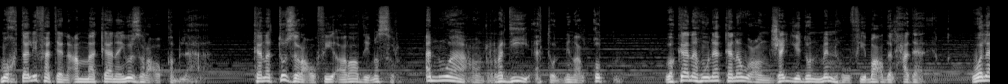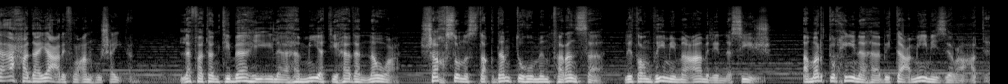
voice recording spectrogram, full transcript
مختلفة عما كان يزرع قبلها. كانت تزرع في أراضي مصر أنواع رديئة من القطن. وكان هناك نوع جيد منه في بعض الحدائق. ولا أحد يعرف عنه شيئا. لفت انتباهي إلى أهمية هذا النوع. شخص استقدمته من فرنسا لتنظيم معامل النسيج. أمرت حينها بتعميم زراعته.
